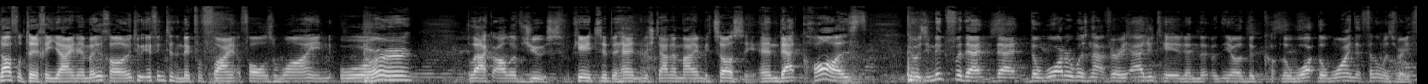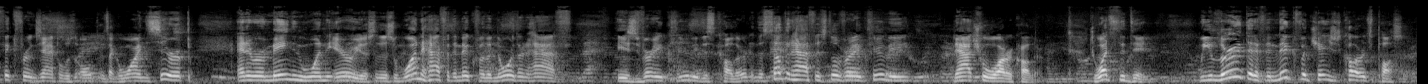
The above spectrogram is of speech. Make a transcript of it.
If into the mikvah falls wine or black olive juice. And that caused there was a mikvah that, that the water was not very agitated, and the you know the the, wa- the wine that fell in was very thick. For example, was old, it was like wine syrup, and it remained in one area. So there's one half of the mikvah, the northern half, is very clearly discolored, and the southern half is still very clearly natural watercolor. So what's the din? We learned that if the mikvah changes color, it's possible.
